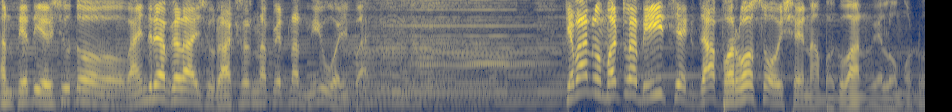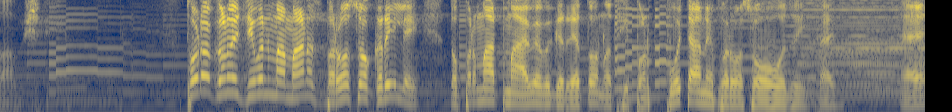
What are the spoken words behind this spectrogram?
અને તે દી હશું તો વાંદર્યા ભેળા હશું. રાક્ષસના પેટના જ નહીં હોય ભાઈ કહેવાનો મતલબ એ છે કે જા ભરોસો હશે એના ભગવાન, વેલો મોડો આવશે. થોડો ઘણો જીવનમાં માણસ ભરોસો કરી લે, તો પરમાત્મા આવ્યા વગર રહેતો નથી, પણ પોતાને ભરોસો હોવો જોઈએ સાહેબ. હે?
